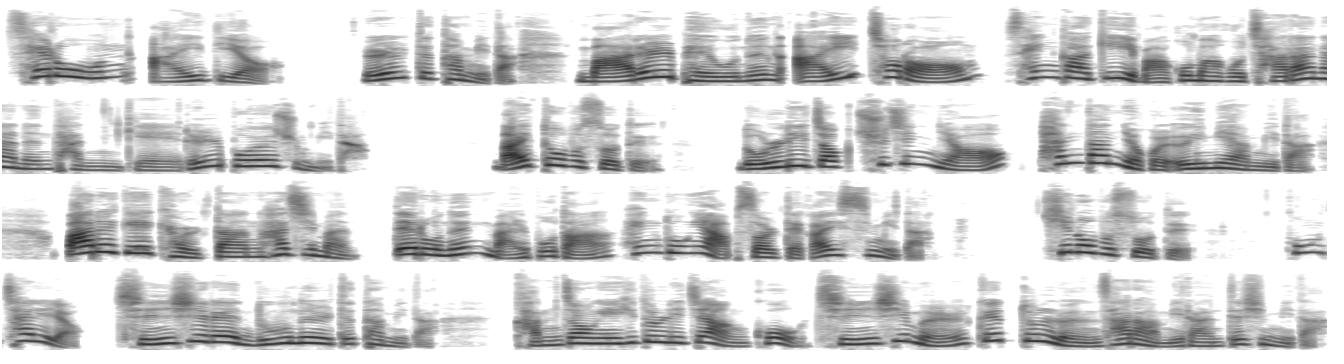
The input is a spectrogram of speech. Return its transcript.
새로운 아이디어를 뜻합니다. 말을 배우는 아이처럼 생각이 마구마구 자라나는 단계를 보여줍니다. 나이트 오브 소드, 논리적 추진력, 판단력을 의미합니다. 빠르게 결단하지만 때로는 말보다 행동이 앞설 때가 있습니다. 킨 오브 소드, 통찰력, 진실의 눈을 뜻합니다. 감정에 휘둘리지 않고 진심을 꿰뚫는 사람이란 뜻입니다.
